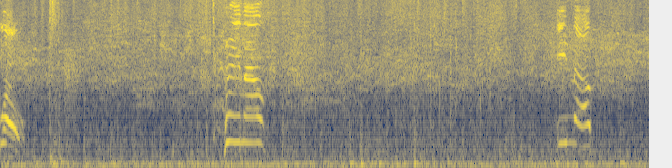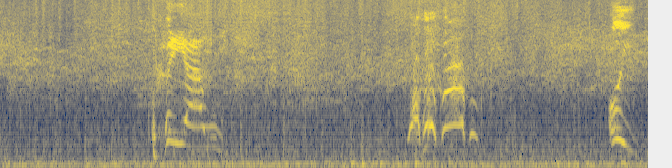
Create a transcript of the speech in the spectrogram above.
Whoa! Time out! Enough! Yow! Oi!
